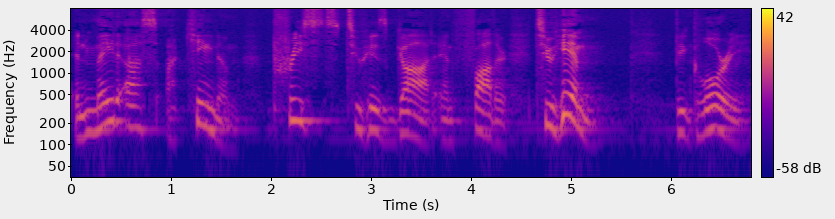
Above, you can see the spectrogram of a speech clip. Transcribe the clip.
and made us a kingdom, priests to his God and Father, to him be glory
